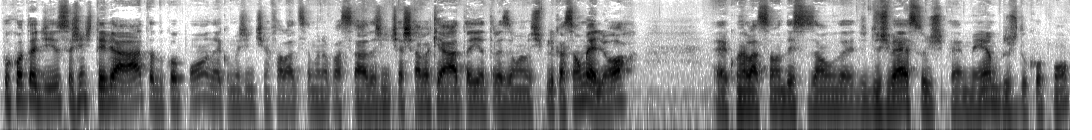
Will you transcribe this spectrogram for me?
por conta disso, a gente teve a ata do Copom, né, como a gente tinha falado semana passada, a gente achava que a ata ia trazer uma explicação melhor é, com relação à decisão né, dos diversos é, membros do Copom.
